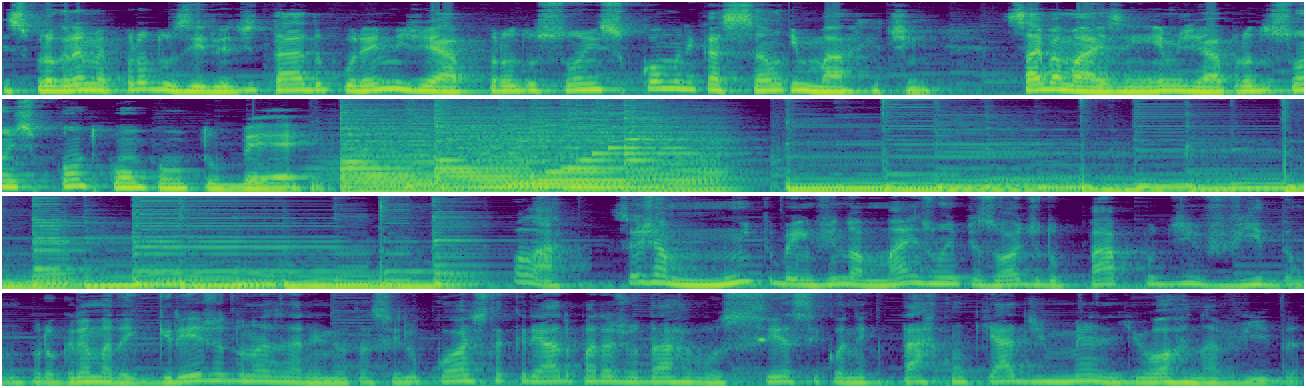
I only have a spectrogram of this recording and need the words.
Esse programa é produzido e editado por MGA Produções Comunicação e Marketing. Saiba mais em mgaproduções.com.br. Seja muito bem-vindo a mais um episódio do Papo de Vida, um programa da Igreja do Nazareno Otacílio Costa criado para ajudar você a se conectar com o que há de melhor na vida.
